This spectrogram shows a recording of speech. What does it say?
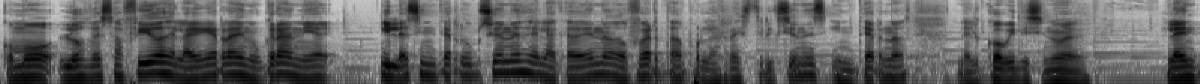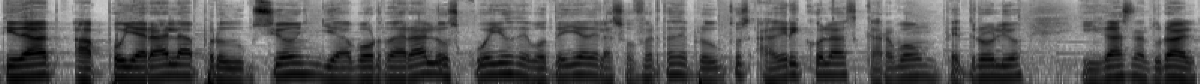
como los desafíos de la guerra en Ucrania y las interrupciones de la cadena de oferta por las restricciones internas del COVID-19. La entidad apoyará la producción y abordará los cuellos de botella de las ofertas de productos agrícolas, carbón, petróleo y gas natural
